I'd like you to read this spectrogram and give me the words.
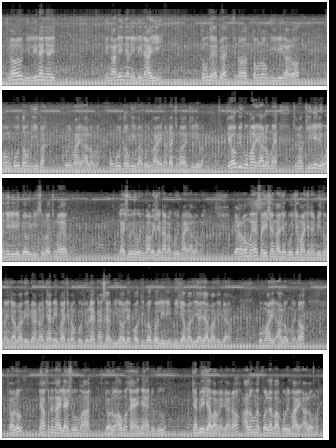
ကျွန်တော်တို့၄နိုင်ညနေအင်္ဂါနေ့ညနေ၄နာရီ30အတွက်ကျွန်တော်3လုံးကြီးလေးကတော့ခုံ93ကြီးပါကိုဒီမတွေအားလုံးပဲခုံ93ကြီးပါကိုဒီမတွေเนาะဒါကျွန်တော်ရဲ့ကြီးလေးပါပြောပြီးကိုမတွေအားလုံးပဲကျွန်တော်ကြီးလေးတွေဝမ်းကြီးလေးတွေပြောပြီးပြီဆိုတော့ကျွန်တော်ရဲ့ live show လေးကိုဒီမှာပဲရန်နာမယ်ကိုဒီမတွေအားလုံးပဲကြအားလုံးပဲစိတ်ချမ်းသာခြင်းကိုကျမခြင်းနဲ့ပြည့်စုံနိုင်ကြပါသေးဗျာเนาะညနေမှာကျွန်တော်ကိုချိုးနဲ့ကန်ဆက်ပြီးတော့လေပေါတီပေါက်ကွက်လေးတွေမိကြပါသေးရကြပါသေးဗျာ ကိုမားတွေအားလုံးပဲเนาะကျွန်တော်တို့ည9နာရီလိုက်ရှိုးမှာကျွန်တော်တို့အောင်မခံရင်လည်းအတူတူပြန်တွေ့ကြပါမယ်ဗျာเนาะအားလုံးပဲကိုလက်ပါကိုဒီမားတွေအားလုံးပဲ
